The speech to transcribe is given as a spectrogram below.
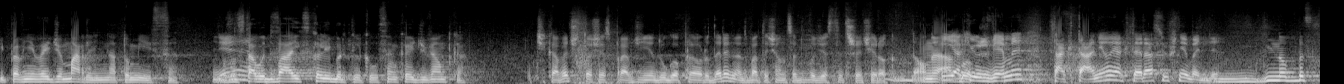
i pewnie wejdzie Marlin na to miejsce. Nie. Bo zostały dwa tylko 8 i 9. Ciekawe, czy to się sprawdzi niedługo preordery na 2023 rok. One I jak albo- już wiemy, tak tanio jak teraz już nie będzie. No bez...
